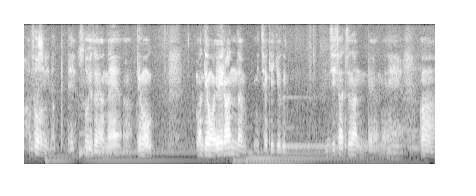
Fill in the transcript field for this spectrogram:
話になってて。うんそうだよね、うん、でもまあでも選んだ道は結局自殺なんだよね。ね。うん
